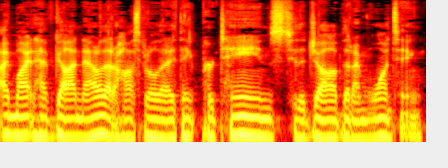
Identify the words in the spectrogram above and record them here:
I might have gotten out of that hospital that I think pertains to the job that I'm wanting.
